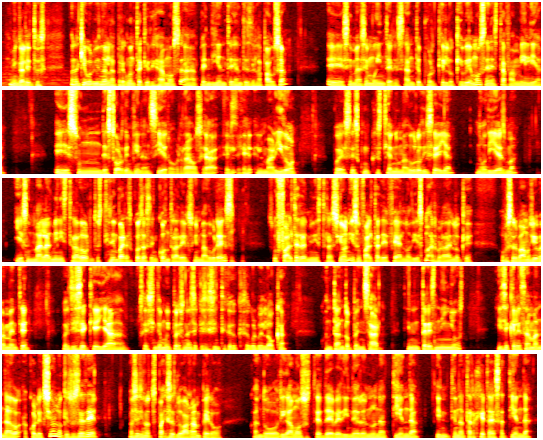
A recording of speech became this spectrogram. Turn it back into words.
Bien, Galitos. Bueno, aquí volviendo a la pregunta que dejamos ah, pendiente antes de la pausa eh, se me hace muy interesante porque lo que vemos en esta familia es un desorden financiero, ¿verdad? O sea, el, marido, pues es un cristiano inmaduro, dice ella, no diezma, y es un mal administrador. Entonces tienen varias cosas en contra de él, su inmadurez, su falta de administración y su falta de fe al no diezmar, ¿verdad? Es lo que observamos y obviamente, pues dice que ella se siente muy presionada, dice que se siente que, se vuelve loca con tanto pensar. Tienen tres niños y dice que les han mandado a colección. Lo que sucede, no sé si en otros países lo hagan, pero cuando, digamos, usted debe dinero en una tienda, tiene, una tarjeta de esa tienda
